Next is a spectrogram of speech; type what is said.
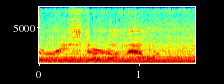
restart on that one.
